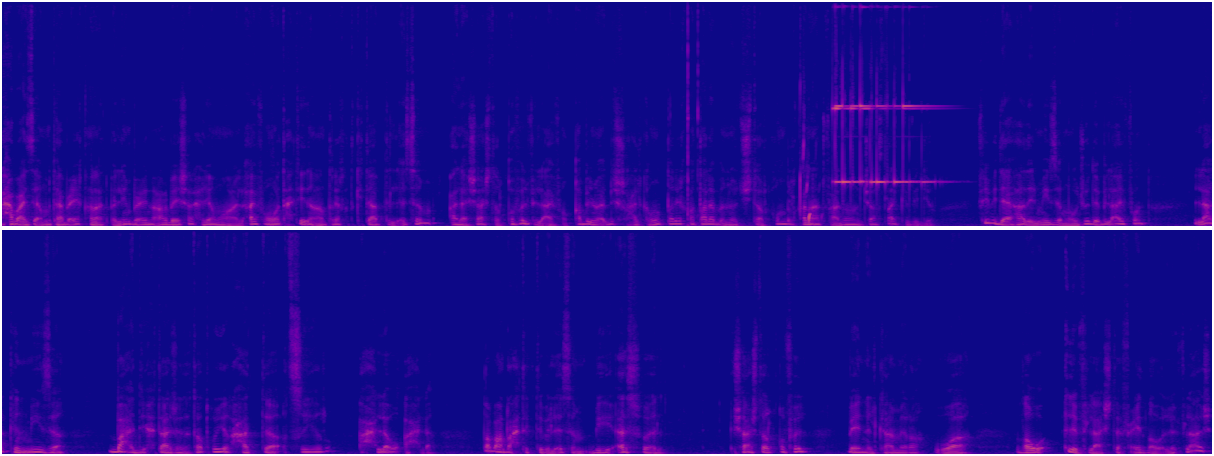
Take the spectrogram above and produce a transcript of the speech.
مرحبا أعزائي متابعي قناة برلين بعين عربيه شرح اليوم عن الآيفون وتحديدا عن طريقة كتابة الاسم على شاشة القفل في الآيفون. قبل ما ابدا أشرح لكم الطريقة طلب أنه تشتركون بالقناة وتفعلون جرس like الفيديو. في البداية هذه الميزة موجودة بالآيفون لكن ميزة بعد يحتاج لها تطوير حتى تصير أحلى وأحلى. طبعا راح تكتب الاسم بأسفل شاشة القفل بين الكاميرا وضوء الفلاش تفعيل ضوء الفلاش.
